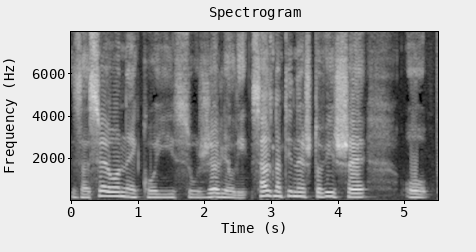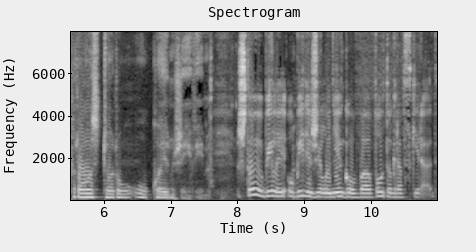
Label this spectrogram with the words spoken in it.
za sve one koji su željeli saznati nešto više o prostoru u kojem živimo. Što je obilježilo njegov fotografski rad?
